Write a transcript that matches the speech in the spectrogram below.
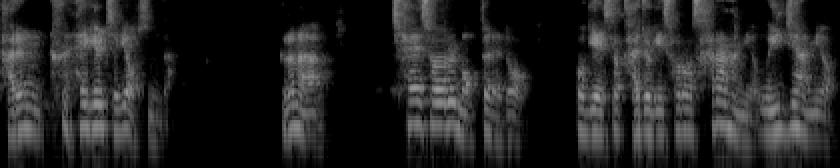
다른 해결책이 없습니다. 그러나 채소를 먹더라도 거기에서 가족이 서로 사랑하며 의지하며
